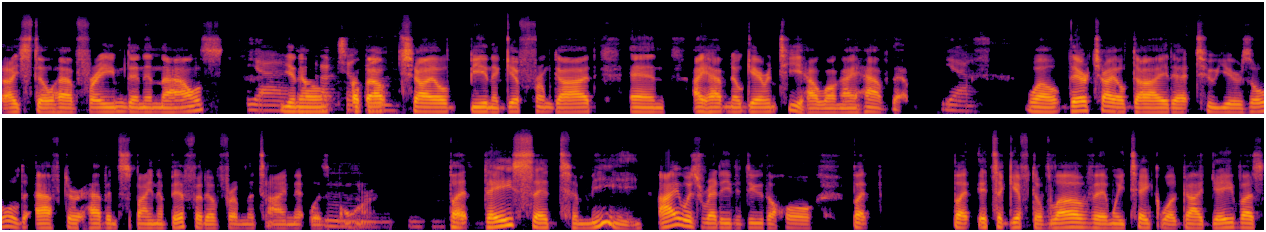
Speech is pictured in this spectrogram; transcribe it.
I still have framed and in the house. yeah You know about about child being a gift from God, and I have no guarantee how long I have them. yeah Well, their child died at two years old after having spina bifida from the time it was born Mhm. but they said to me i was ready to do the whole but but it's a gift of love and we take what god gave us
